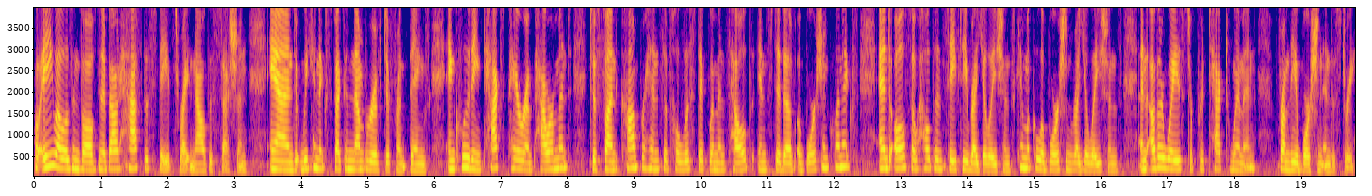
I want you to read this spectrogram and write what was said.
Well, AUL is involved in about half the states right now this session, and we can expect a number of different things, including taxpayer empowerment to fund comprehensive holistic women's health instead of abortion clinics, and also health and safety regulations, chemical abortion regulations, and other ways to protect women from the abortion industry.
